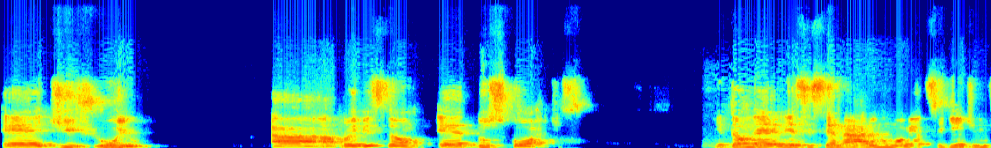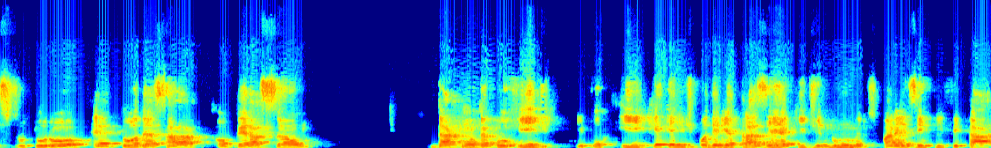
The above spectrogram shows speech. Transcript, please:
é, de julho a, a proibição é, dos cortes. Então, é, nesse cenário, no momento seguinte, a gente estruturou é, toda essa operação da conta Covid e o que, que a gente poderia trazer aqui de números para exemplificar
